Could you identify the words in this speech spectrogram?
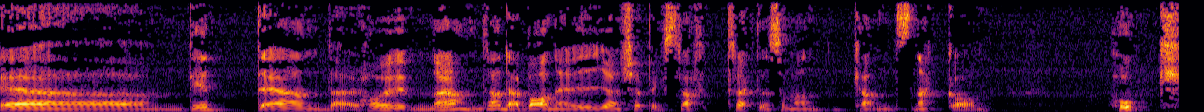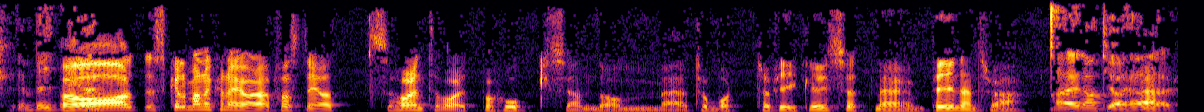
Eh, det är den där. Har vi några andra där banor i Jönköpingstrakten som man kan snacka om? Hook, en bit ner. ja, det skulle man kunna göra fast jag har inte varit på Hook sedan de eh, tog bort trafiklyset med pilen tror jag. Nej, det har inte jag heller.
